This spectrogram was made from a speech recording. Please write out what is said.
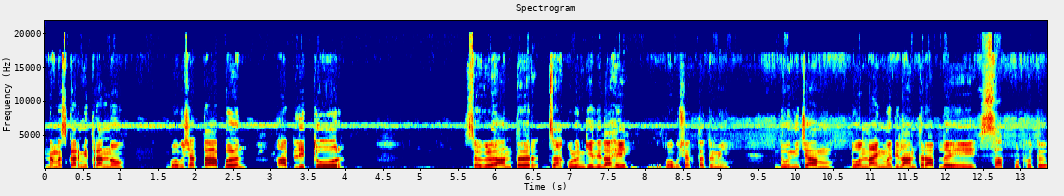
नमस्कार मित्रांनो. बघू शकता आपण आपली तूर सगळं अंतर झाकळून गेलेलं आहे. बघू शकता तुम्ही. दोन्हीच्या दोन लाईनमधील अंतर आपलं हे सात फूट होतं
